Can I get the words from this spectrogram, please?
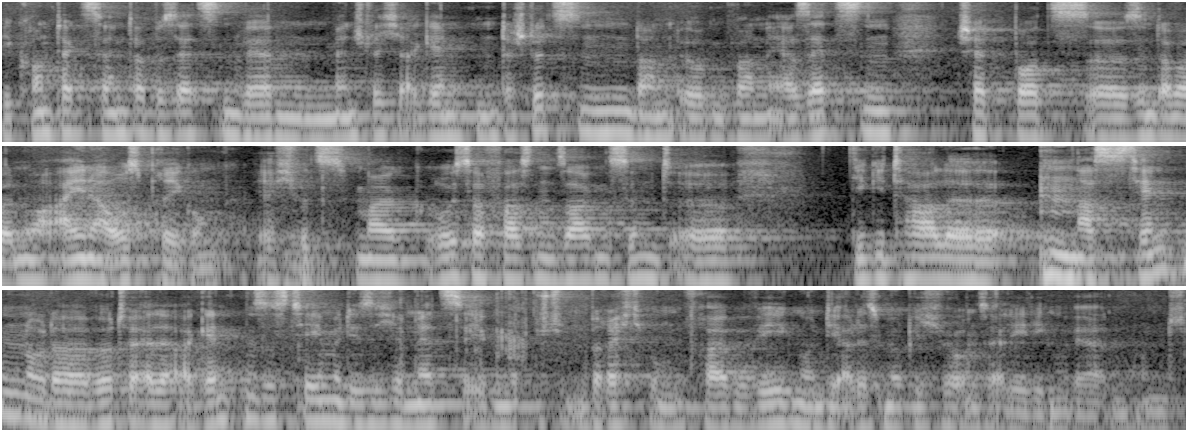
die Contact Center besetzen, werden menschliche Agenten unterstützen, dann irgendwann ersetzen. Chatbots äh, sind aber nur eine Ausprägung. Ja, ich würde es mal größer fassen und sagen, es sind äh, digitale Assistenten oder virtuelle Agentensysteme, die sich im Netz eben mit bestimmten Berechtigungen frei bewegen und die alles Mögliche für uns erledigen werden. Und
